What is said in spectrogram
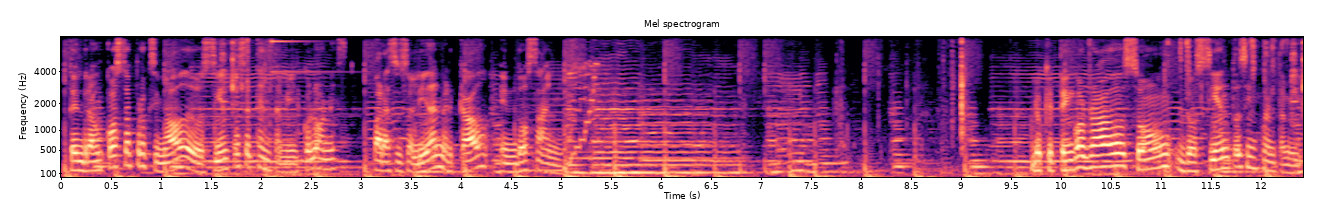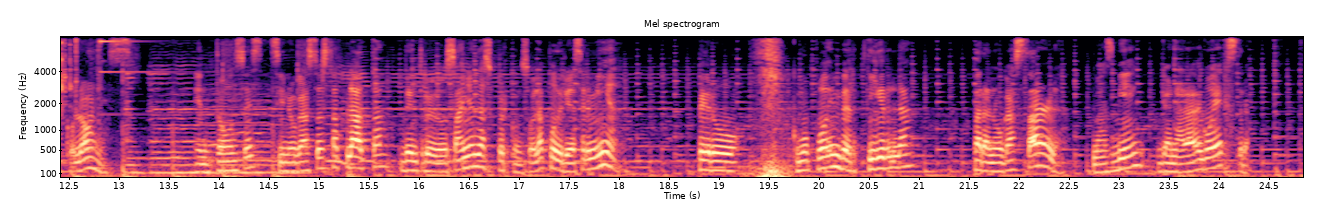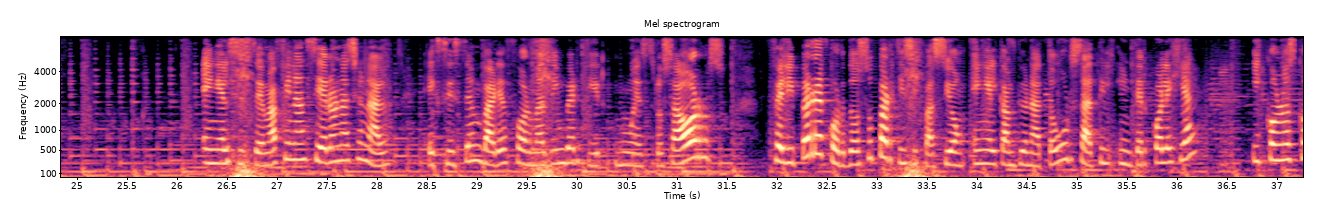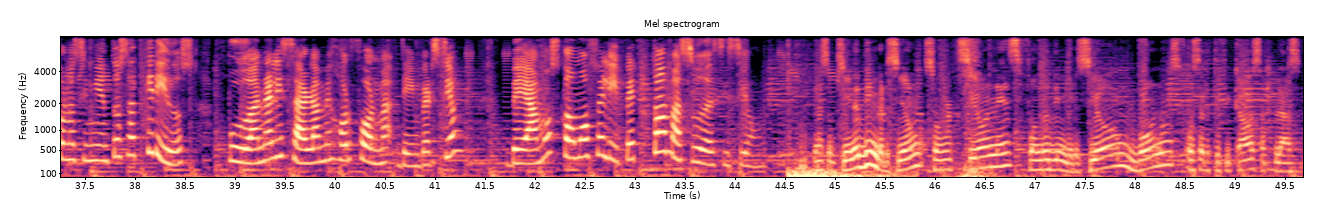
Tendrá un costo aproximado de 270 mil colones para su salida al mercado en dos años. Lo que tengo ahorrado son 250 mil colones. Entonces, si no gasto esta plata, dentro de dos años la superconsola podría ser mía. Pero, ¿cómo puedo invertirla para no gastarla? Más bien, ganar algo extra. En el Sistema Financiero Nacional existen varias formas de invertir nuestros ahorros. Felipe recordó su participación en el Campeonato Bursátil Intercolegial y con los conocimientos adquiridos pudo analizar la mejor forma de inversión. Veamos cómo Felipe toma su decisión. Las opciones de inversión son acciones, fondos de inversión, bonos o certificados a plazo.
